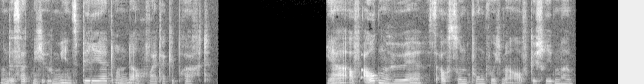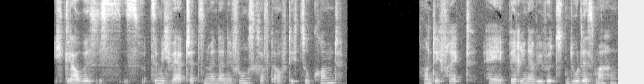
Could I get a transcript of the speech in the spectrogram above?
und das hat mich irgendwie inspiriert und auch weitergebracht. Ja, auf Augenhöhe ist auch so ein Punkt, wo ich mir aufgeschrieben habe. Ich glaube, es ist, ist ziemlich wertschätzend, wenn deine Führungskraft auf dich zukommt und dich fragt, hey Verena, wie würdest du das machen?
